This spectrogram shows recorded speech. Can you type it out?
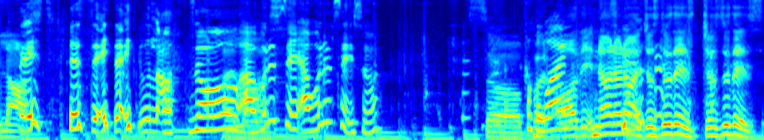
Lost. safe to say that you lost. No, I, lost. wouldn't say. I wouldn't say so. So put One, all the no no no just do this just do this.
